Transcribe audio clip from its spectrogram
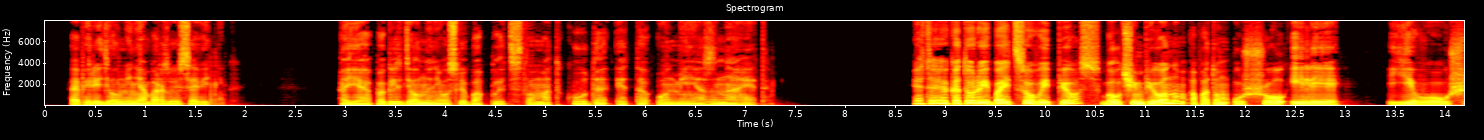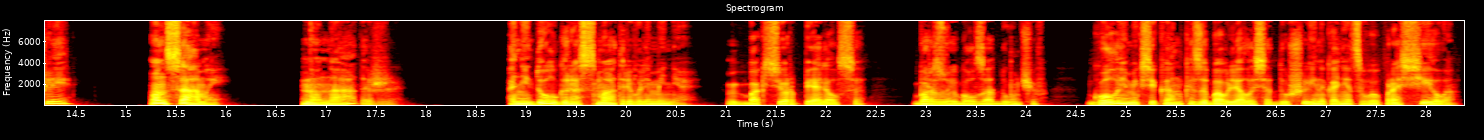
— опередил меня борзой советник. А я поглядел на него с любопытством, откуда это он меня знает. Это который бойцовый пес был чемпионом, а потом ушел или его ушли? Он самый. Но надо же. Они долго рассматривали меня. Боксер пялился, борзой был задумчив. Голая мексиканка забавлялась от души и, наконец, вопросила.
